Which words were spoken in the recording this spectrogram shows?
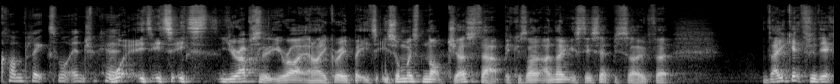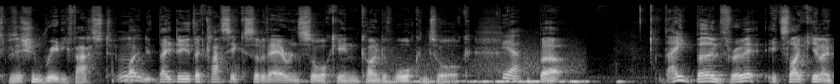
complex, more intricate. Well, it's, it's it's you're absolutely right, and I agree. But it's it's almost not just that because I, I noticed this episode that they get through the exposition really fast. Mm. Like they do the classic sort of Aaron Sorkin kind of walk and talk, Yeah, but they burn through it. It's like you know.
